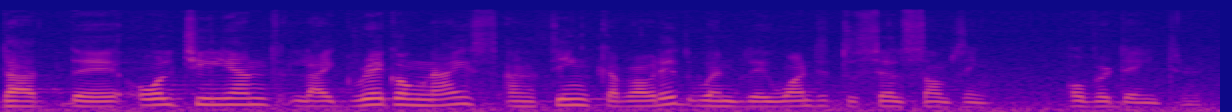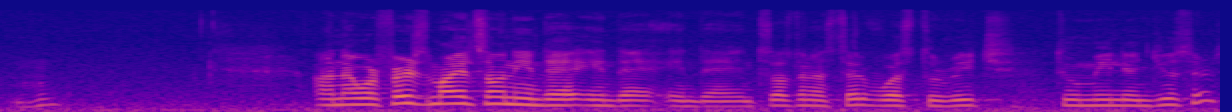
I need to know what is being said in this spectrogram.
that the all chileans like recognize and think about it when they wanted to sell something over the internet. Mhm. and our first milestone in the in the in the in 2012 was to reach 2 million users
